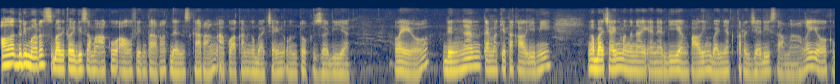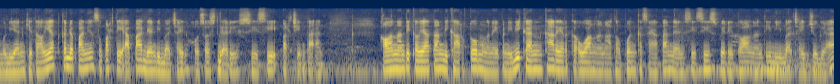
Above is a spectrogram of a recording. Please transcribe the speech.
Halo Dreamers, balik lagi sama aku Alvin Tarot dan sekarang aku akan ngebacain untuk zodiak Leo dengan tema kita kali ini ngebacain mengenai energi yang paling banyak terjadi sama Leo. Kemudian kita lihat ke depannya seperti apa dan dibacain khusus dari sisi percintaan. Kalau nanti kelihatan di kartu mengenai pendidikan, karir, keuangan, ataupun kesehatan dan sisi spiritual nanti dibacain juga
